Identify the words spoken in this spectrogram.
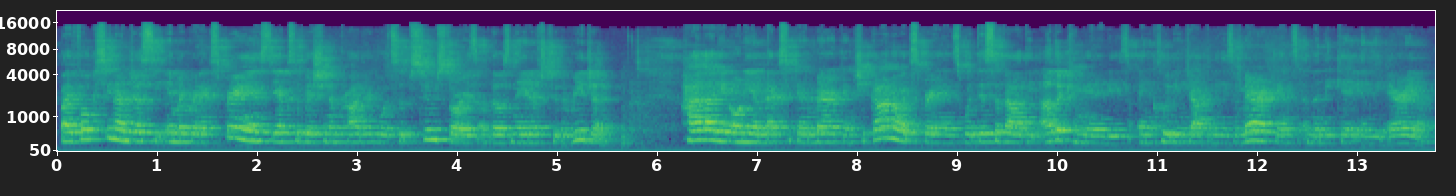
By focusing on just the immigrant experience, the exhibition and project would subsume stories of those natives to the region. Highlighting only a Mexican American Chicano experience would disavow the other communities, including Japanese Americans and the Nikkei in the area.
